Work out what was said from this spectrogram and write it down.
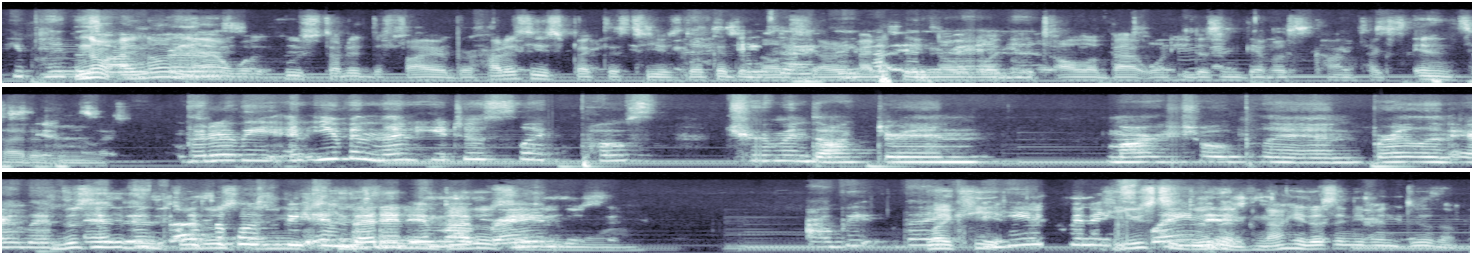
he played the No, I know now what, who started the fire, but how does he expect us to just look at the notes and automatically know what it's all about when he doesn't give us context inside of the notes? Literally, and even then, he just like posts Truman Doctrine, Marshall Plan, Berlin Airlift. even is that supposed to be embedded in my brain? anymore. I'll be like, Like, he, he- He used to do it. them. Now he doesn't even do them.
